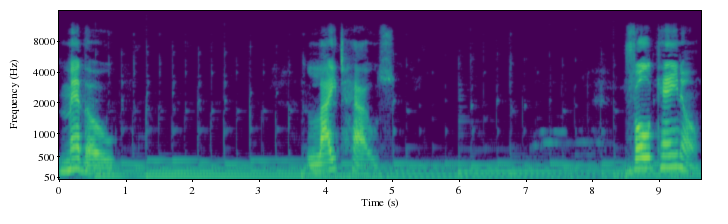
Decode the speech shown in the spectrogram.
Meadow lighthouse. Volcano.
